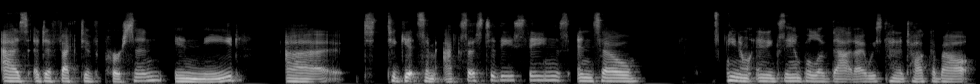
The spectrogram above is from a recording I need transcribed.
as a defective person in need uh, t- to get some access to these things. And so, you know, an example of that, I always kind of talk about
